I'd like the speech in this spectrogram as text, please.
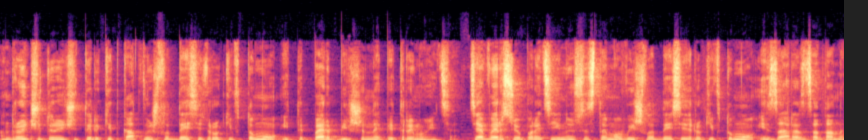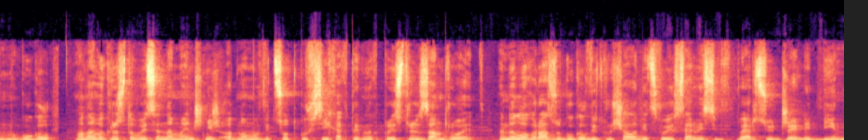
Android 4.4 KitKat вийшла 10 років тому і тепер більше не підтримується. Ця версія операційної системи вийшла 10 років тому, і зараз, за даними Google, вона використовується на менш ніж 1% всіх активних пристроїв з Android. Минулого разу Google відключала від своїх сервісів версію Jelly Bean.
